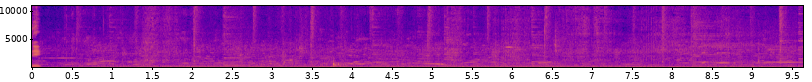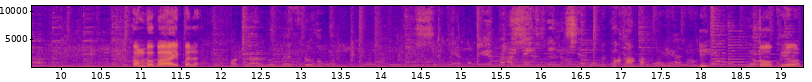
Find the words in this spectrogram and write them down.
Di. Pang babae pala. Hmm. Tokyo. oh.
